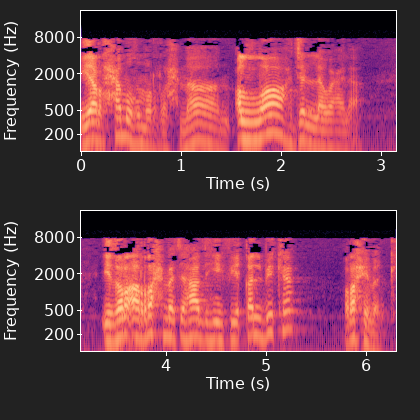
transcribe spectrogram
يرحمهم الرحمن. الله جل وعلا. إذا رأى الرحمة هذه في قلبك رحمك.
